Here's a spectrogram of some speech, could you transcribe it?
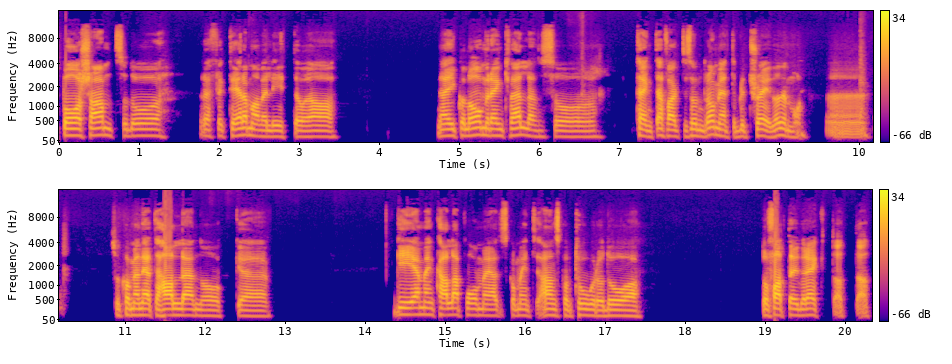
sparsamt, så då reflekterar man väl lite. Och jag, när jag gick och la mig den kvällen så tänkte jag faktiskt, undra om jag inte blir tradad imorgon. Eh, så kom jag ner till hallen och eh, GM kallade på mig att jag ska komma in till hans kontor och då, då fattade jag direkt att, att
